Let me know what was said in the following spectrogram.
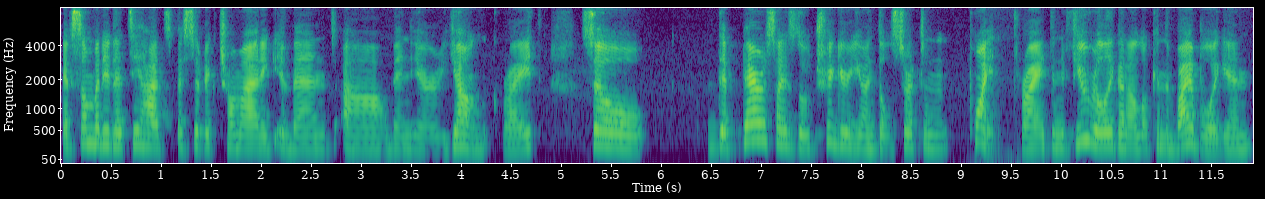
If somebody, let's say, had specific traumatic event uh, when they're young, right? So the parasites don't trigger you until certain point, right? And if you're really gonna look in the Bible again,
